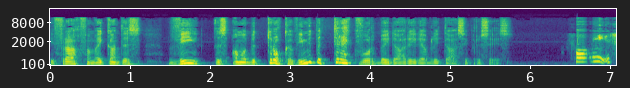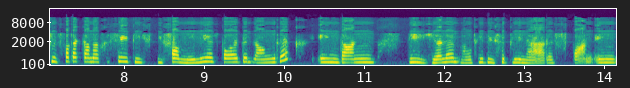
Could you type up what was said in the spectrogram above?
die vraag van my kant is wie is almal betrokke? Wie moet betrek word by daardie rehabilitasieproses? Vir my, soos wat ek dan nou gesê het, die, die familie is baie belangrik en dan die hele multidissiplinêre span en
